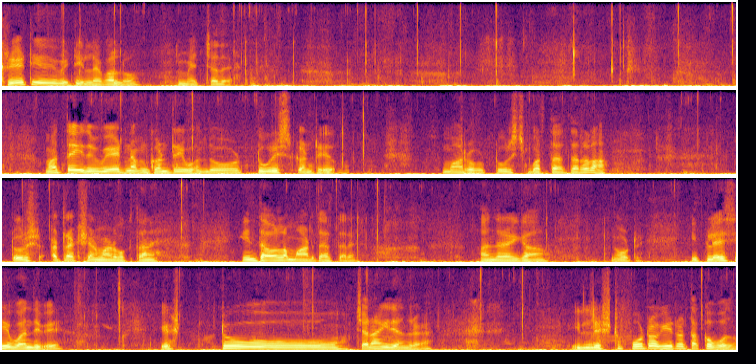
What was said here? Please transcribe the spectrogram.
ಕ್ರಿಯೇಟಿವಿಟಿ ಲೆವೆಲ್ಲು ಮೆಚ್ಚದೆ. ಮತ್ತು ಇದು ವಿಯೆಟ್ನಾಮ್ ಕಂಟ್ರಿ ಒಂದು ಟೂರಿಸ್ಟ್ ಕಂಟ್ರಿ ಇದು. ಸುಮಾರು ಟೂರಿಸ್ಟ್ ಬರ್ತಾ ಇರ್ತಾರಲ್ಲ ಟೂರಿಸ್ಟ್ ಅಟ್ರಾಕ್ಷನ್ ಮಾಡ್ಬೇಕು ತಾನೆ. ಇಂಥವೆಲ್ಲ ಮಾಡ್ತಾ ಇರ್ತಾರೆ. ಅಂದರೆ ಈಗ ನೋಡ್ರಿ, ಈ ಪ್ಲೇಸಿಗೆ ಬಂದೀವಿ. ಎಷ್ಟು ಚೆನ್ನಾಗಿದೆ ಅಂದರೆ ಇಲ್ಲೆಷ್ಟು ಫೋಟೋ ಗೀಟೋ ತಕ್ಕೋಬೋದು.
